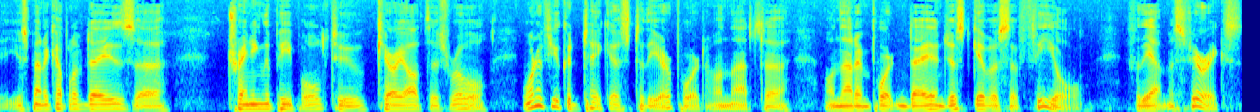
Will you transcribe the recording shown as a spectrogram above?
you spent a couple of days uh, training the people to carry out this role. I wonder if you could take us to the airport on that uh, on that important day and just give us a feel for the atmospherics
